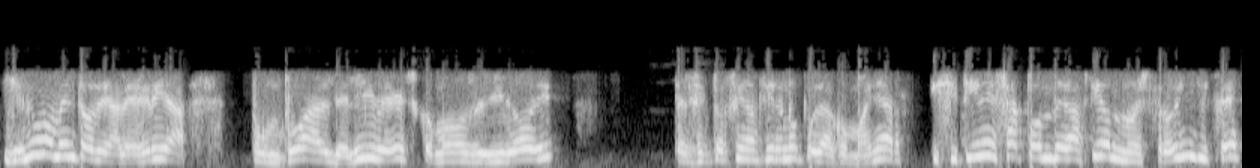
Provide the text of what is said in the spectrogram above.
Y en un momento de alegría puntual del IBEX, como hemos vivido hoy, el sector financiero no puede acompañar. Y si tiene esa ponderación nuestro índice,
